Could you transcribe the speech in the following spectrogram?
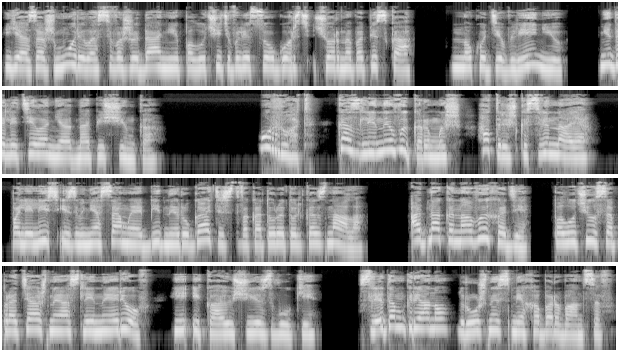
Я зажмурилась в ожидании получить в лицо горсть черного песка, но, к удивлению, не долетела ни одна песчинка. «Урод! Козлиный выкормыш! Отрыжка свиная!» Полились из меня самые обидные ругательства, которые только знала. Однако на выходе получился протяжный ослиный рев и икающие звуки. Следом грянул дружный смех оборванцев.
